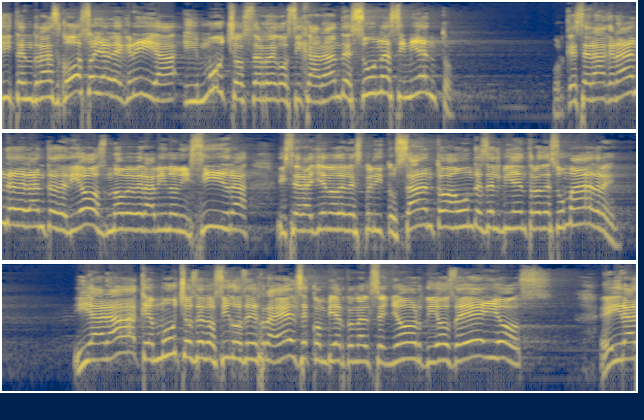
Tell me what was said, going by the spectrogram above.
Y tendrás gozo y alegría y muchos se regocijarán de su nacimiento. Porque será grande delante de Dios, no beberá vino ni sidra y será lleno del Espíritu Santo aún desde el vientre de su madre. Y hará que muchos de los hijos de Israel se conviertan al Señor, Dios de ellos. E irá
